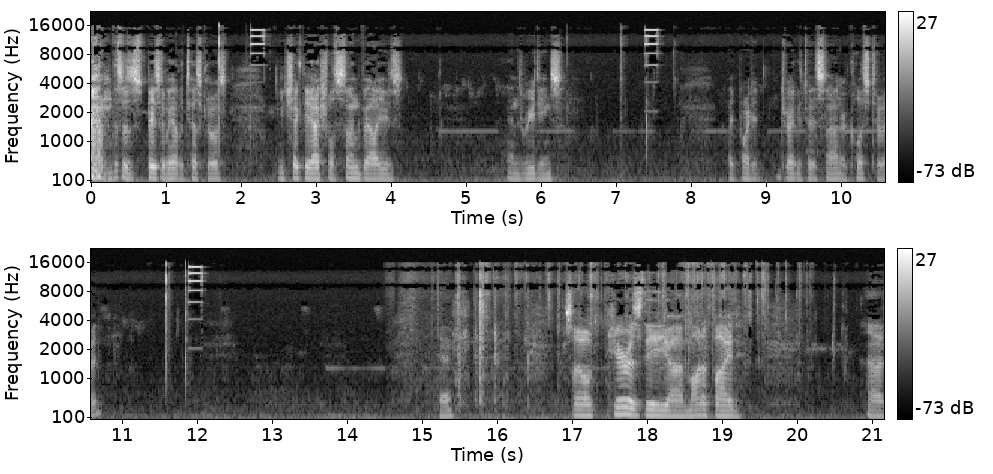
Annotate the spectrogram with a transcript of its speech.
this is basically how the test goes. You check the actual sun values and readings. I point it directly to the sun or close to it. Okay. So here is the uh, modified uh,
